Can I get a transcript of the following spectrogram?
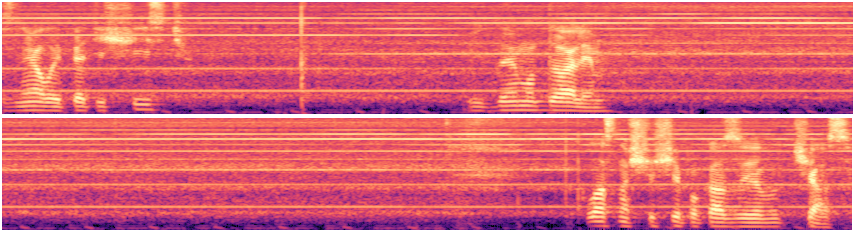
Зняли 5,6. Йдемо далі. Класно, що ще показує час.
